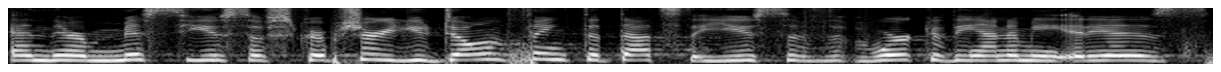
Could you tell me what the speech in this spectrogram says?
and their misuse of Scripture. You don't think that that's the use of the work of the enemy. It is.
